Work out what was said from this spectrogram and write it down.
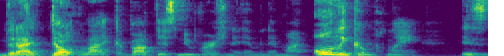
that I don't like about this new version of Eminem. My only complaint is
